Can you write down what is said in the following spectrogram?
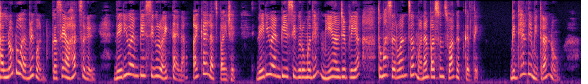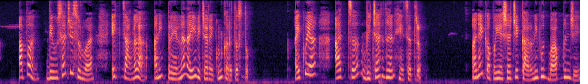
हॅलो टू एव्हरीवन कसे आहात सगळे? Radio M P S C Guru ऐकताय ना? ऐकायलाच पाहिजे. Radio M P S C गुरुमध्ये मी आलजे प्रिया तुम्हा सर्वांचं मनापासून स्वागत करते. विद्यार्थी मित्रांनो आपण दिवसाची सुरुवात एक चांगला आणि प्रेरणादायी विचार ऐकून करत असतो. ऐकूया आजचं विचारधन हे सत्र. अनेक अपयशाची कारणीभूत बाब म्हणजे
